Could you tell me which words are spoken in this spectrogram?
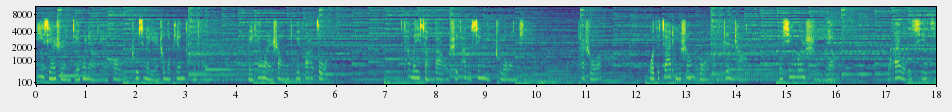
易先生结婚两年后出现了严重的偏头疼，每天晚上都会发作。他没想到是他的心理出了问题。他说：“我的家庭生活很正常，和新婚时一样。我爱我的妻子。”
